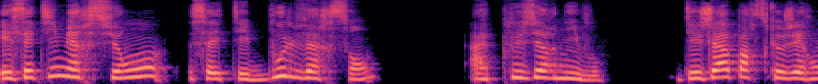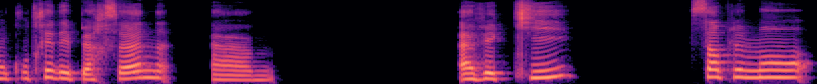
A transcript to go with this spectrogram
Et cette immersion, ça a été bouleversant à plusieurs niveaux. Déjà parce que j'ai rencontré des personnes, hem avec qui, simplement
